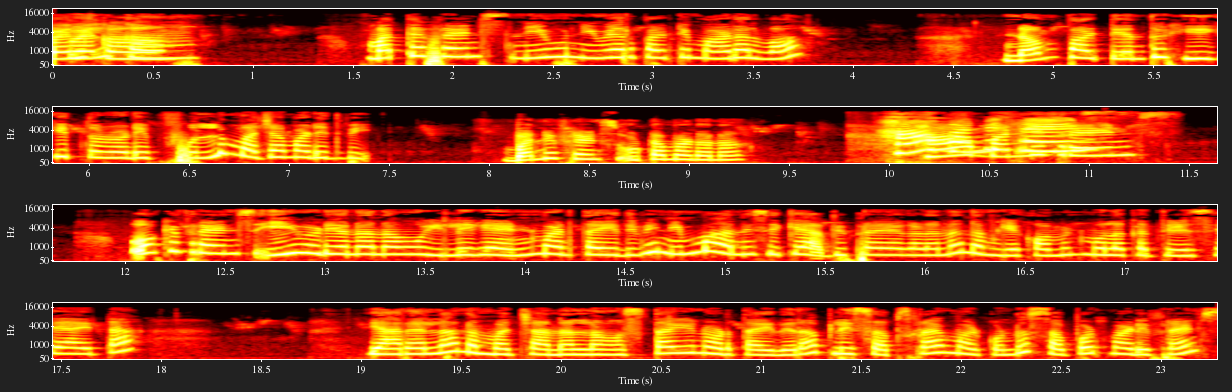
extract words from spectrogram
ವೆಲ್ಕಮ್. ಮತ್ತೆ ಫ್ರೆಂಡ್ಸ್ ನೀವು ನ್ಯೂ ಇಯರ್ ಪಾರ್ಟಿ ಮಾಡಲ್ವಾ? ನಮ್ಮ ಪಾರ್ಟಿ ಅಂತೂ ಹೀಗಿತ್ತು ನೋಡಿ ಫುಲ್ ಮಜಾ ಮಾಡಿದ್ವಿ. ಬನ್ನಿ ಫ್ರೆಂಡ್ಸ್ ಊಟ ಮಾಡೋಣ? ಹಾ ಬನ್ನಿ ಫ್ರೆಂಡ್ಸ್ ಓಕೆ ಫ್ರೆಂಡ್ಸ್ ಈ ವಿಡಿಯೋನ ನಾವು ಇಲ್ಲಿಗೆ ಎಂಡ್ ಮಾಡ್ತಾ ಇದೀವಿ. ನಿಮ್ಮ ಅನಿಸಿಕೆ ಅಭಿಪ್ರಾಯಗಳನ್ನು ನಮಗೆ ಕಾಮೆಂಟ್ ಮೂಲಕ ತಿಳಿಸಿ ಆಯ್ತಾ? ಯಾರೆಲ್ಲ ನಮ್ಮ ಚಾನೆಲ್ನ ಹೊಸದಾಗಿ ನೋಡ್ತಾ ಇದ್ದೀರಾ ಪ್ಲೀಸ್ ಸಬ್ಸ್ಕ್ರೈಬ್ ಮಾಡಿಕೊಂಡು ಸಪೋರ್ಟ್ ಮಾಡಿ ಫ್ರೆಂಡ್ಸ್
